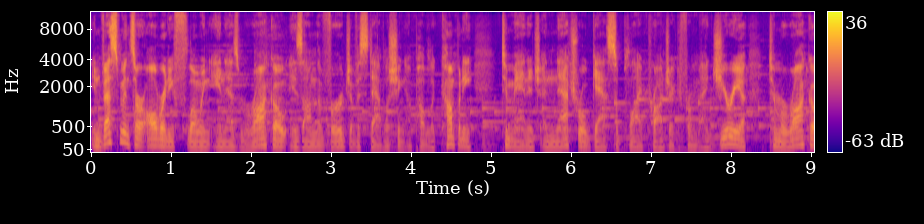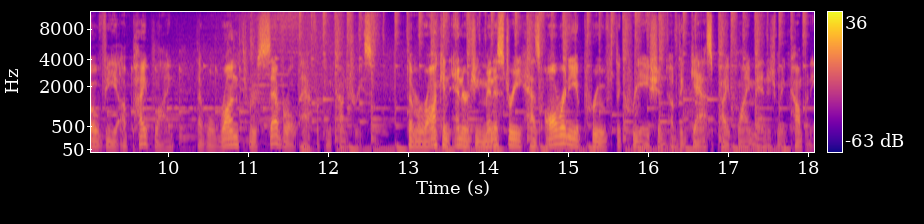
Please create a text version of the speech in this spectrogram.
Investments are already flowing in as Morocco is on the verge of establishing a public company to manage a natural gas supply project from Nigeria to Morocco via a pipeline that will run through several African countries. The Moroccan Energy Ministry has already approved the creation of the Gas Pipeline Management Company,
